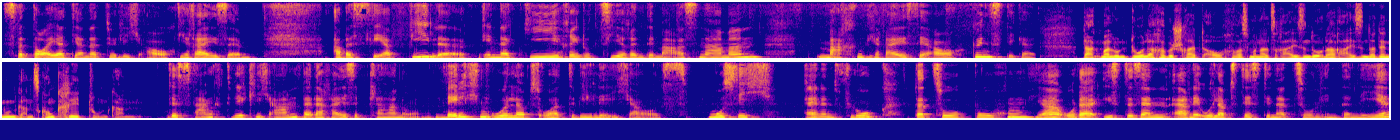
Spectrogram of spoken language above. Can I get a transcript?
es verteuert ja natürlich auch die Reise aber sehr viele energiereduzierende Maßnahmen machen die Reise auch günstiger. Dagmar Lund-Durlacher beschreibt auch, was man als Reisende oder Reisender denn nun ganz konkret tun kann. Das fängt wirklich an bei der Reiseplanung. Welchen Urlaubsort wähle ich aus? Muss ich einen Flug dazu buchen, ja, oder ist es ein, eine Urlaubsdestination in der Nähe,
